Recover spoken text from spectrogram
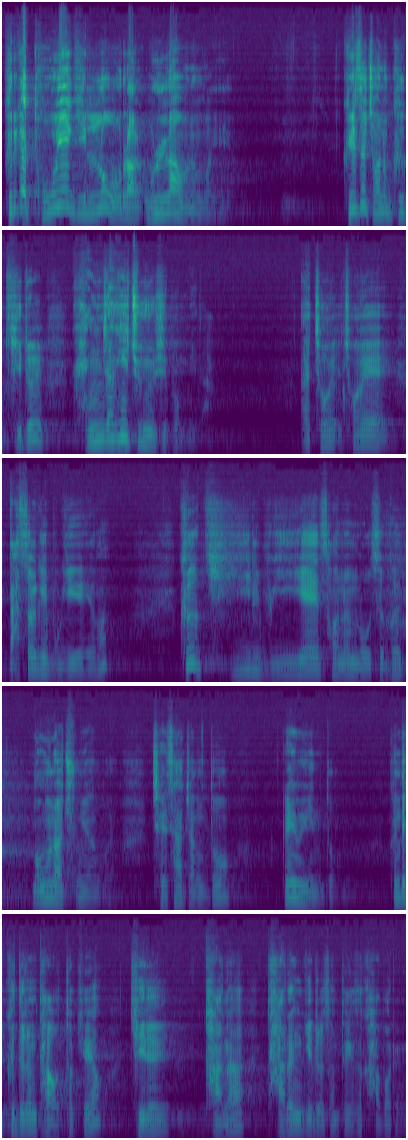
그러니까 도의 길로 올라, 올라오는 거예요. 그래서 저는 그 길을 굉장히 중요시 봅니다. 아, 저, 저의 낯설게 보기예요. 그 길 위에 서는 모습은 너무나 중요한 거예요. 제사장도 레위인도. 근데 그들은 다 어떻게 해요? 길 가나 다른 길을 선택해서 가버려요.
